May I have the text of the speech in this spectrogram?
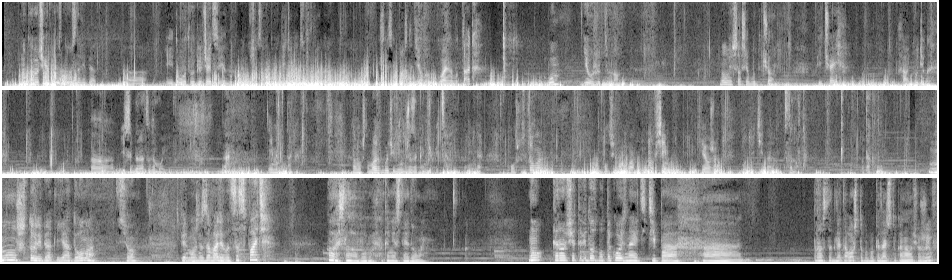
Ну, короче, я проснулся, ребят. А, иду вот выключать свет буквально. Сейчас вот, вот эти вот Сейчас я просто делаю буквально вот так. Бум. И уже темно. Ну и сейчас я буду что? Пить чай, хавать бутик э, и собираться домой. Да, именно так. Потому что мой рабочий день уже заканчивается. Время пол шестого, пол седьмого, ну в семь я уже буду идти на остановку. Вот так вот. Ну что, ребят, я дома. Все. Теперь можно заваливаться спать. Ой, слава богу, наконец-то я дома. Ну, короче, это видос был такой, знаете, типа... А, просто для того, чтобы показать, что канал еще жив,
